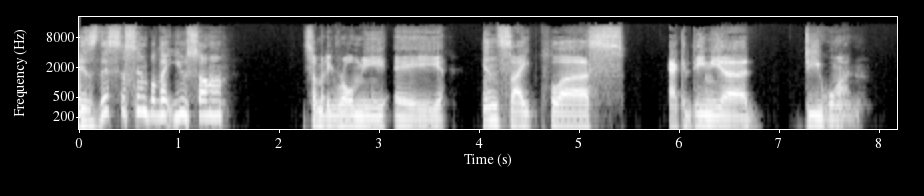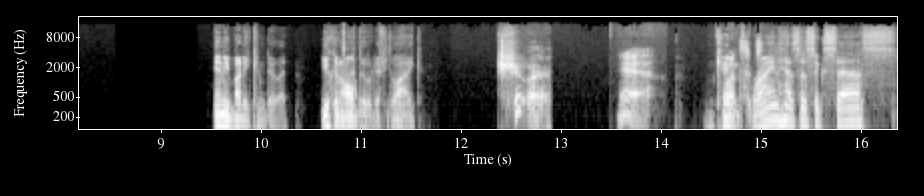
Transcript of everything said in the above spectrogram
Is this the symbol that you saw? Somebody roll me a insight plus academia D1. Anybody can do it. You can all do it if you like. Sure. Yeah. Okay. One success. Ryan has a success.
